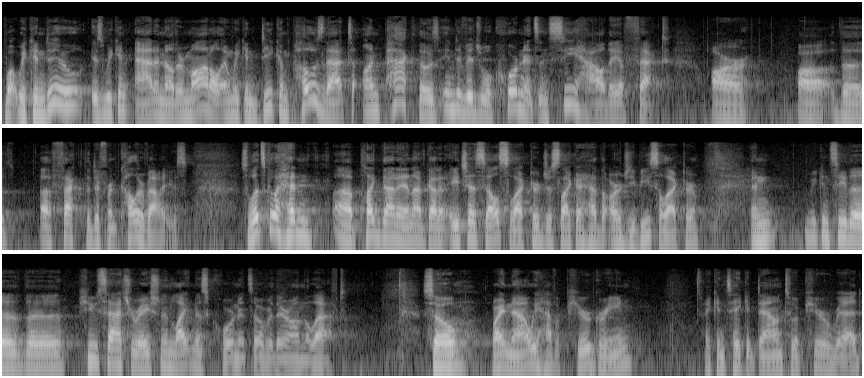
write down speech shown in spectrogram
what we can do is we can add another model and we can decompose that to unpack those individual coordinates and see how they affect our, uh, the, affect the different color values. So let's go ahead and uh, plug that in. I've got an HSL selector, just like I had the RGB selector. And we can see the, the hue, saturation, and lightness coordinates over there on the left. So right now we have a pure green. I can take it down to a pure red.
